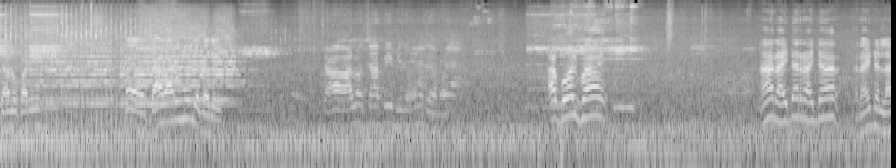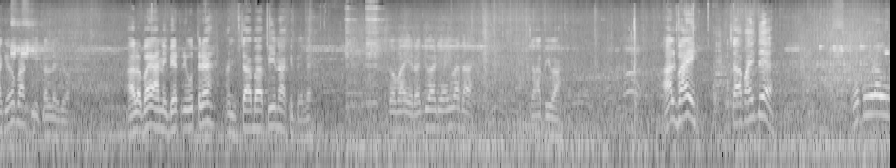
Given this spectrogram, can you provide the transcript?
ચાલુ કરી. ભાઈ હવે ચા વાળું શું છે બધું? ચા હાલો ચા પી બીજું શું છે આ બોલ ભાઈ. હા રાઈડર રાઈડર રાઈડર લાગે હો બાકી કલેજો લેજો હાલો ભાઈ આની બેટરી ઉતરે અને ચા બા પી નાખી પેલે. તો ભાઈ રજવાડી આવ્યા હતા ચા પીવા. હાલ ભાઈ ચા પાઈ દે. હું પીવડાવું?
